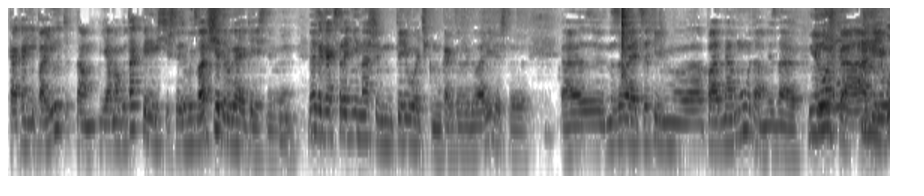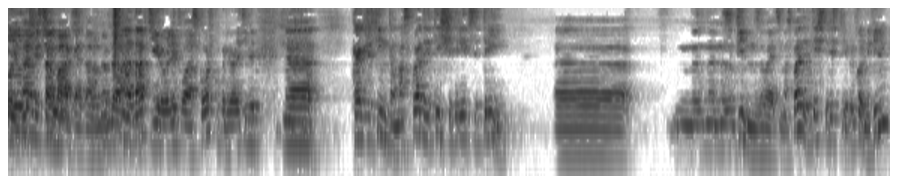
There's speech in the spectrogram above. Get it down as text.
как они поют, там я могу так перевести, что это будет вообще другая песня. блин. Ну, это как сродни нашим переводчикам, мы как-то уже говорили, что э, называется фильм э, по одному, там, не знаю, Не, ну, кошка, а переводит ну, наша собака, там, адаптировали. да, адаптировали класс, кошку превратили. Э, как же фильм там Москва 2033? Э, фильм называется Москва 2033. Прикольный фильм.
